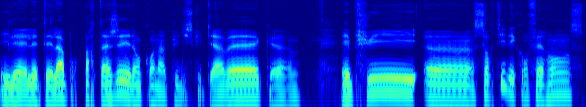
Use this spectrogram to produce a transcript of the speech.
Il, était là pour partager, donc on a pu discuter avec. et puis, sorti des conférences,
